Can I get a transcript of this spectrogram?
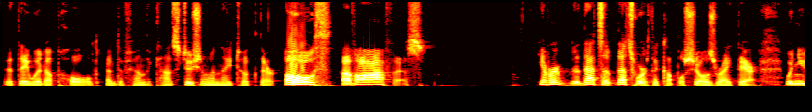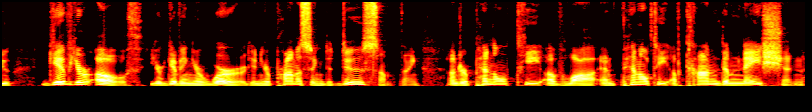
that they would uphold and defend the Constitution when they took their oath of office. You ever that's a that's worth a couple shows right there. When you give your oath, you're giving your word and you're promising to do something under penalty of law and penalty of condemnation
